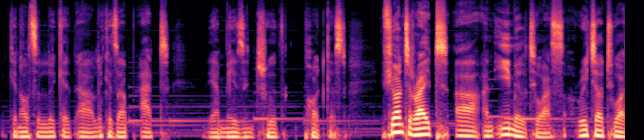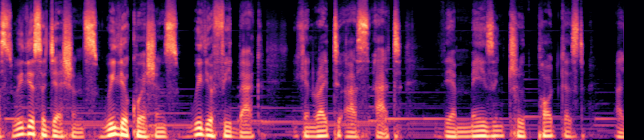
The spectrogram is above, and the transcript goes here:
you can also look at uh, look us up at the Amazing Truth Podcast. If you want to write uh, an email to us, reach out to us with your suggestions, with your questions, with your feedback. You can write to us at the Amazing Truth Podcast at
